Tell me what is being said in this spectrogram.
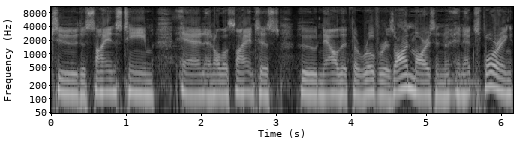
to the science team and, and all the scientists who, now that the rover is on Mars and, and exploring,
